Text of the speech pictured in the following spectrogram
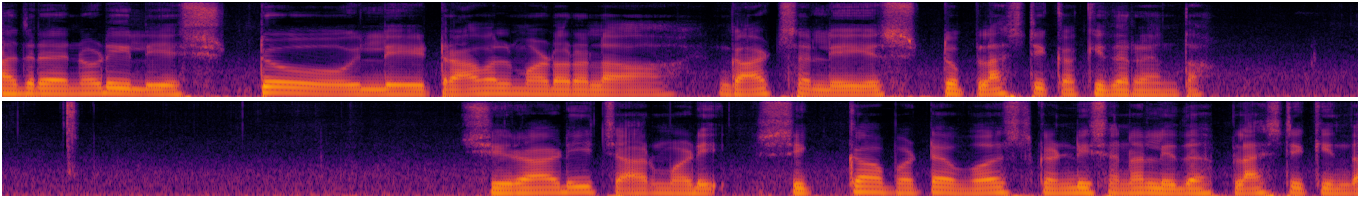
ಆದರೆ ನೋಡಿ ಇಲ್ಲಿ ಎಷ್ಟು ಇಲ್ಲಿ ಟ್ರಾವೆಲ್ ಮಾಡೋರಲ್ಲ ಘಾಟ್ಸಲ್ಲಿ ಎಷ್ಟು ಪ್ಲಾಸ್ಟಿಕ್ ಹಾಕಿದ್ದಾರೆ ಅಂತ. ಶಿರಾಡಿ, ಚಾರ್ಮಾಡಿ ಸಿಕ್ಕಾಪಟ್ಟೆ ವರ್ಸ್ಟ್ ಕಂಡೀಷನಲ್ಲಿದೆ ಪ್ಲಾಸ್ಟಿಕ್ಕಿಂದ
